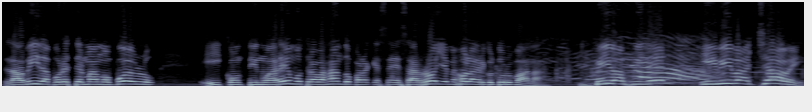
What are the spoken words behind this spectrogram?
la vida por este hermano pueblo y continuaremos trabajando para que se desarrolle mejor la agricultura urbana. ¡Viva Fidel y viva Chávez!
